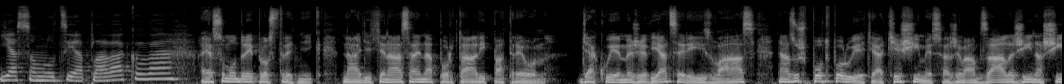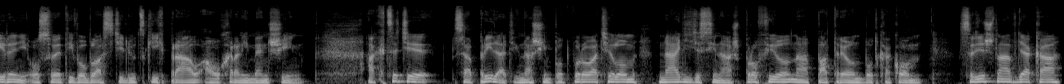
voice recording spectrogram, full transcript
Ja som Lucia Plaváková. A ja som Ondrej Prostredník. Nájdete nás aj na portáli Patreon. Ďakujeme, že viacerí z vás nás už podporujete a tešíme sa, že vám záleží na šírení osvety v oblasti ľudských práv a ochrany menšín. Ak chcete sa pridať k našim podporovateľom, nájdite si náš profil na patreon.com. Srdečná vďaka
